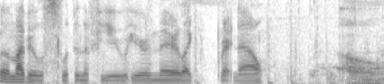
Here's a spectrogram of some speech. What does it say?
But I might be able to slip in a few here and there, like right now. Oh.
